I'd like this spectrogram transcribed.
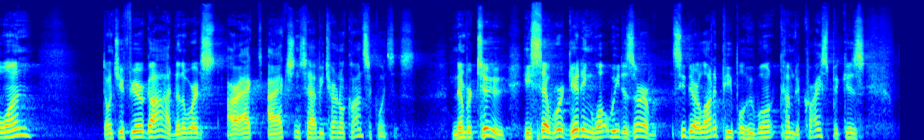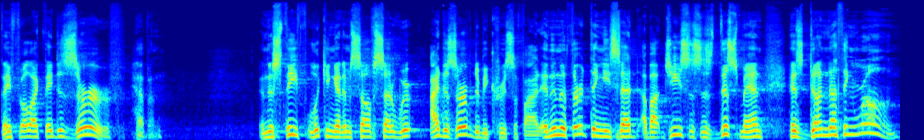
one, don't you fear God? In other words, our, act, our actions have eternal consequences. Number two, he said, We're getting what we deserve. See, there are a lot of people who won't come to Christ because they feel like they deserve heaven. And this thief, looking at himself, said, I deserve to be crucified. And then the third thing he said about Jesus is, This man has done nothing wrong.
